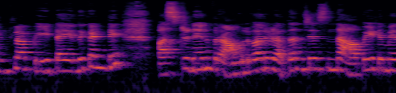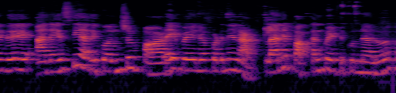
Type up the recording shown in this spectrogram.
ఇంట్లో ఆ పీట ఎందుకంటే ఫస్ట్ నేను రాముల వారి వ్రతం చేసింది ఆ మీదే అనేసి అది కొంచెం పాడైపోయినప్పుడు నేను అట్లానే పక్కన పెట్టుకున్నాను.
